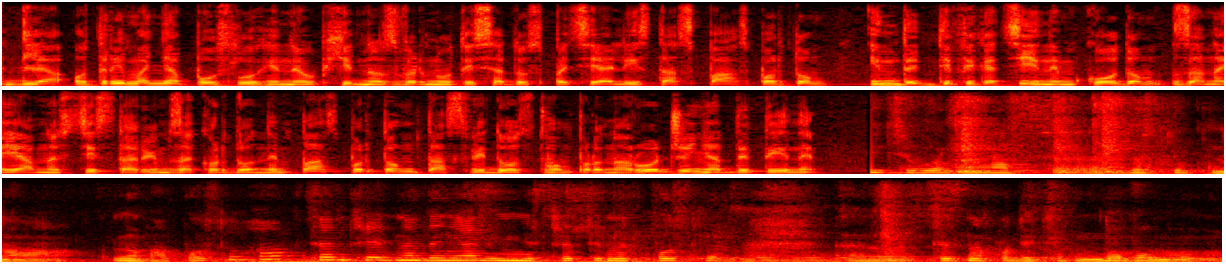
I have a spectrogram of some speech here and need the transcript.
Для отримання послуги необхідно звернутися до спеціаліста з паспортом, ідентифікаційним кодом за наявності старим закордонним паспортом та свідоцтвом про народження дитини. Сьогодні у нас е, доступна нова послуга в центрі надання адміністративних послуг. Е, Це знаходиться в новому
